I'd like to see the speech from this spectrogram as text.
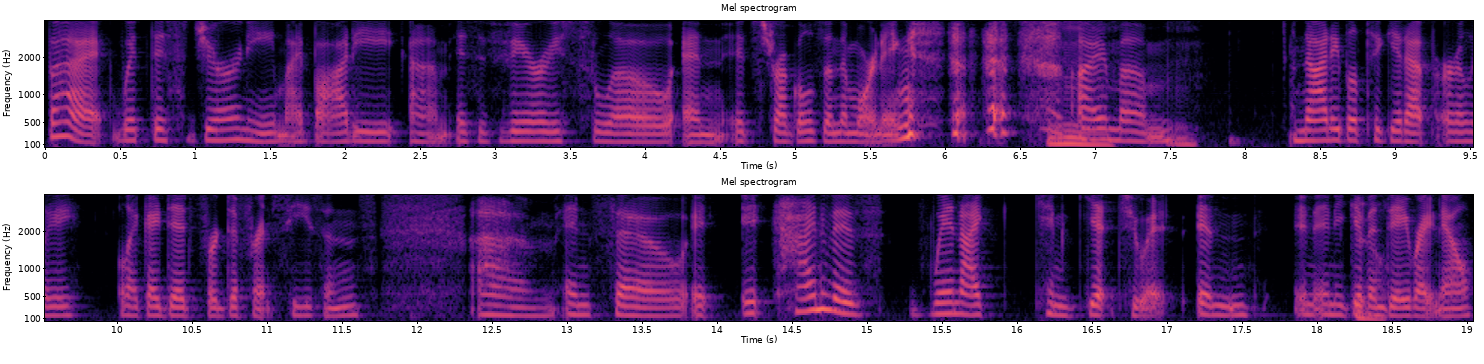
But with this journey, my body um, is very slow and it struggles in the morning. mm. I'm um, mm. not able to get up early like I did for different seasons. Um, and so it, it kind of is when I can get to it in in any given yeah. day right now.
